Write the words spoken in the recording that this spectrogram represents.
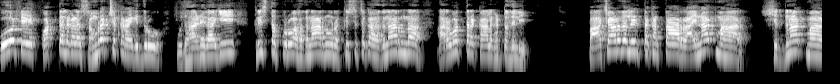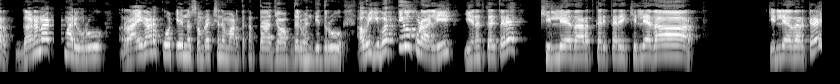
ಕೋಟೆ ಕೊತ್ತಲಗಳ ಸಂರಕ್ಷಕರಾಗಿದ್ದರು. ಉದಾಹರಣೆಗಾಗಿ ಕ್ರಿಸ್ತಪೂರ್ವ ಹದಿನಾರುನೂರ ಕ್ರಿಸ್ತಕ ಹದಿನಾರುನೂರ ಅರವತ್ತರ ಕಾಲಘಟ್ಟದಲ್ಲಿ ಪಾಚಾಡದಲ್ಲಿರ್ತಕ್ಕಂಥ ರಾಯ್ನಾಕ್ ಮಹಾರ್ ಸಿದ್ನಾಕ್ ಮಾರ್ ಗಣನಾಕ್ ಮಾರ್ ಇವರು ರಾಯಗಢ ಕೋಟೆಯನ್ನು ಸಂರಕ್ಷಣೆ ಮಾಡತಕ್ಕಂತ ಜವಾಬ್ದಾರಿ ಹೊಂದಿದ್ರು ಅವ್ರಿಗೆ ಇವತ್ತಿಗೂ ಕೂಡ ಅಲ್ಲಿ ಏನಂತ ಕರೀತಾರೆ? ಕಿಲ್ಲೆದಾರ್ ಅಂತ ಕರೀತಾರೆ. ಕಿಲ್ಲೆದಾರ್ ಕಿಲ್ಲೆದಾರ್ ಅಂತೇಳಿ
